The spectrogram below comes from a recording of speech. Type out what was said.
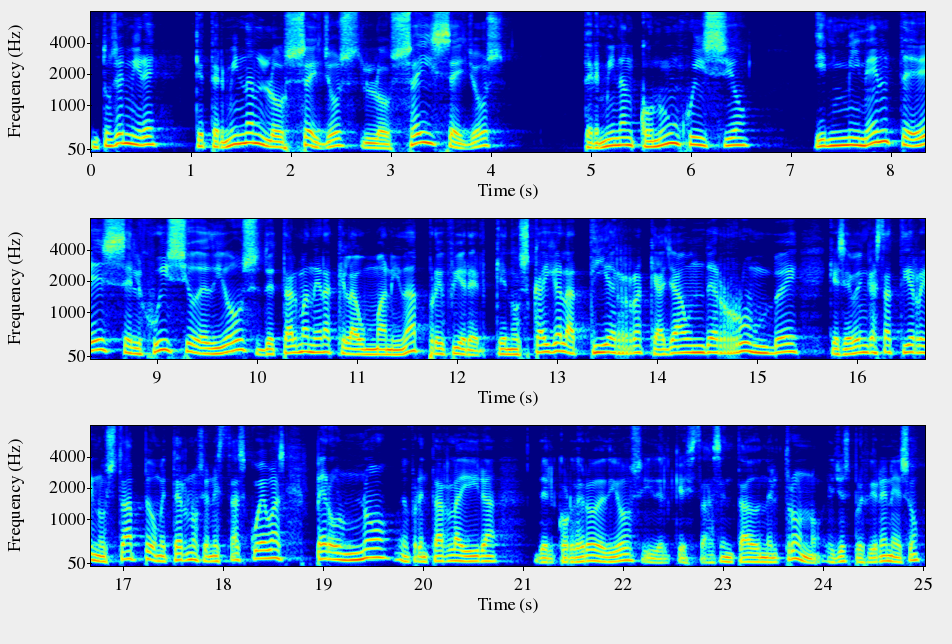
Entonces mire que terminan los sellos, los seis sellos, terminan con un juicio Inminente es el juicio de Dios de tal manera que la humanidad prefiere que nos caiga la tierra, que haya un derrumbe, que se venga esta tierra y nos tape o meternos en estas cuevas, pero no enfrentar la ira del Cordero de Dios y del que está sentado en el trono. Ellos prefieren eso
